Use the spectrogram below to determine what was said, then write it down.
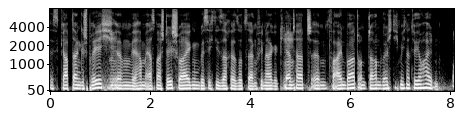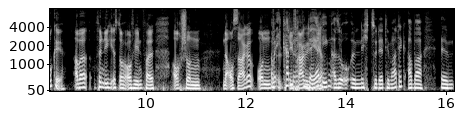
es gab da ein Gespräch. Mhm. Ähm, wir haben erstmal Stillschweigen, bis sich die Sache sozusagen final geklärt Mhm. hat, ähm, vereinbart und daran möchte ich mich natürlich auch halten. Okay, aber finde ich, ist doch auf jeden Fall auch schon eine Aussage. Und Aber ich kann die Frage hinterherlegen, also äh, nicht zu der Thematik, aber ähm,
